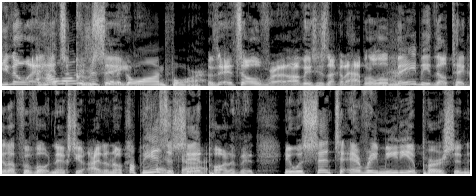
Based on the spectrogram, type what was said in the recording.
You know, how it's long a is this going to go on for? It's over. Obviously, it's not going to happen. Although maybe they'll take it up for vote next year. I don't know. But here's the sad part of it: it was sent to every media person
